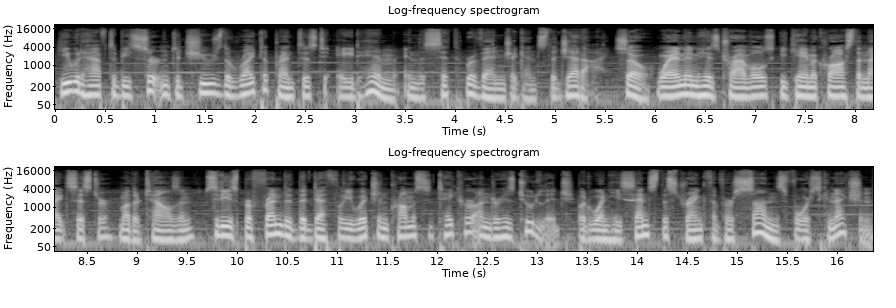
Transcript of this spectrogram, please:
he would have to be certain to choose the right apprentice to aid him in the Sith revenge against the Jedi. So, when in his travels he came across the Night Sister, Mother Talzin, Sidious befriended the Deathly Witch and promised to take her under his tutelage. But when he sensed the strength of her son's Force connection,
